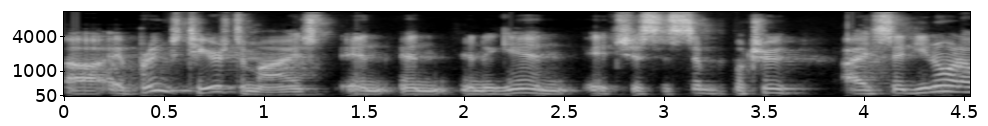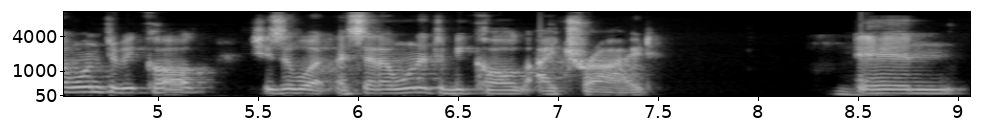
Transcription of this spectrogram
uh, it brings tears to my eyes. And and and again, it's just a simple truth. I said, "You know what I want it to be called?" She said, "What?" I said, "I want it to be called I tried." Mm-hmm. And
